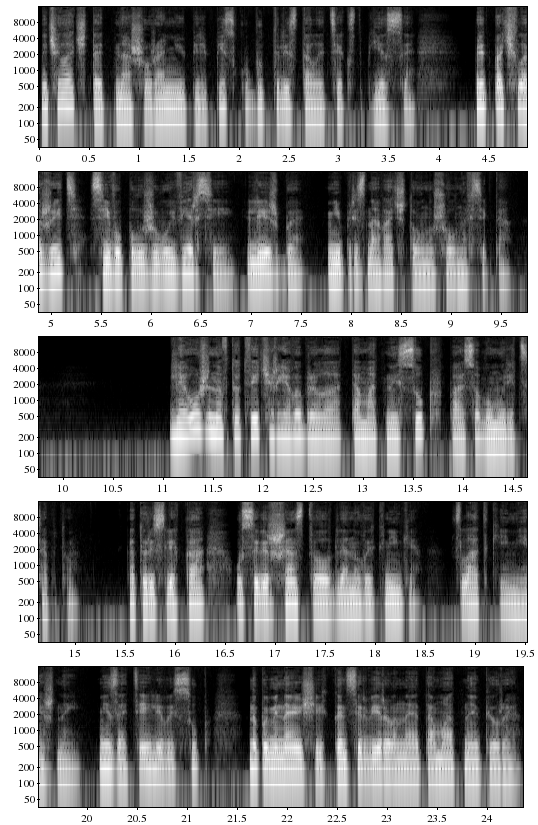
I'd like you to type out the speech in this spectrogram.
Начала читать нашу раннюю переписку, будто листала текст пьесы. Предпочла жить с его полуживой версией, лишь бы не признавать, что он ушел навсегда. Для ужина в тот вечер я выбрала томатный суп по особому рецепту, который слегка усовершенствовал для новой книги — Сладкий, нежный, незатейливый суп, напоминающий консервированное томатное пюре.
